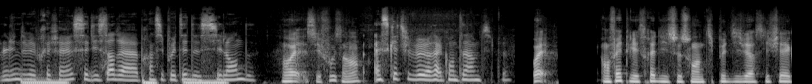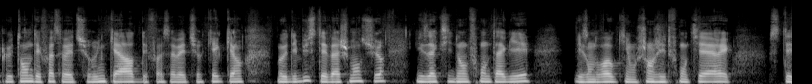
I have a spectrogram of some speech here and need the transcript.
L'une de mes préférées c'est l'histoire de la principauté de Sealand. Ouais, c'est fou ça, hein Est-ce que tu veux raconter un petit peu? En fait, les threads, ils se sont un petit peu diversifiés avec le temps. Des fois, ça va être sur une carte, des fois, ça va être sur quelqu'un. Mais au début, c'était vachement sur les accidents frontaliers, les endroits où qui ont changé de frontière. Et c'était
